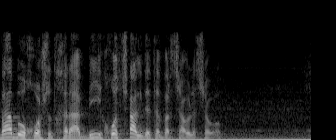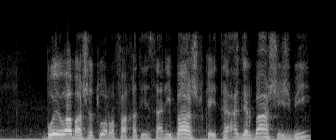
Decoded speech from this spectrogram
با بۆ خۆشت خراپبی خۆت چاک دێتە بەرچاو لە چەوە بۆیە وا باشە تۆ ڕفاقەتی ئینسانی باش بکەیت تا ئەگەر باشیش بی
